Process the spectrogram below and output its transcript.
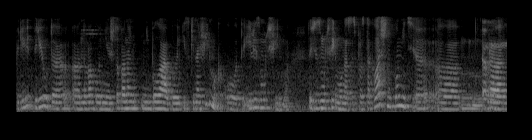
периода э, новогодней, чтобы она не была бы из кинофильма какого-то или из мультфильма. То есть из мультфильма у нас из Простоквашино, помните, э, про...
